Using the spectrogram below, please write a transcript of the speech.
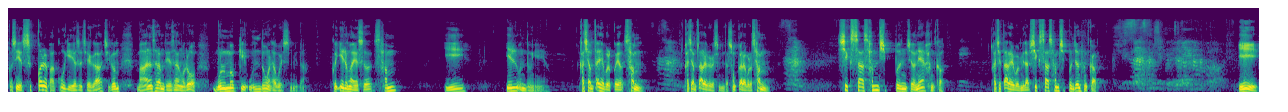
그래서 습관을 바꾸기 위해서 제가 지금 많은 사람 대상으로 물 먹기 운동을 하고 있습니다. 그 이름하여서 3, 2, 1 운동이에요. 같이 한번 따라 해볼까요? 3. 같이 한번 따라 해보겠습니다. 손가락으로 3. 식사 30분 전에 한 컵. 같이 따라 해 봅니다. 식사 30분 전 한 컵. 2.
